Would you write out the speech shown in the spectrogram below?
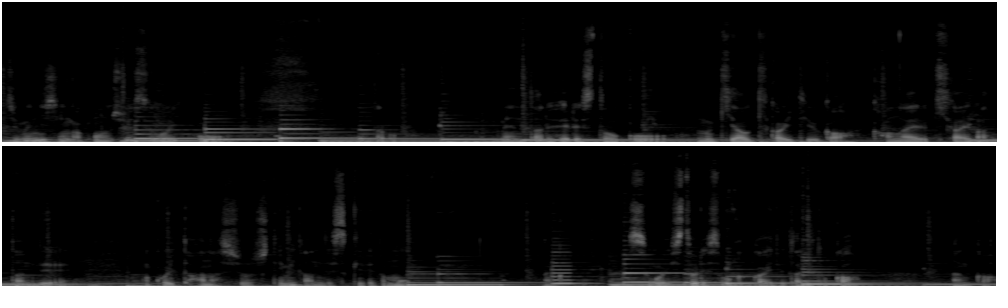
自分自身が今週すごいこうなんだろうメンタルヘルスとこう向き合う機会というか考える機会があったんで、まあ、こういった話をしてみたんですけれどもなんかすごいストレスを抱えてたりとかなんか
